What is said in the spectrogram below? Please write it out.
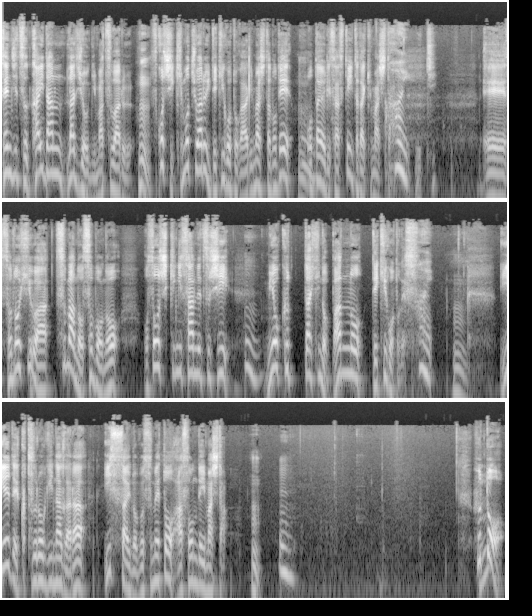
先日、怪談ラジオにまつわるうん、少し気持ち悪い出来事がありましたので、お便りさせていただきました。はい。うち？えーその日は、妻の祖母のお葬式に参列し、うん。見送った日の晩の出来事です。はい。うん。家でくつろぎながら、1歳の娘と遊んでいました。うん。ふと、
